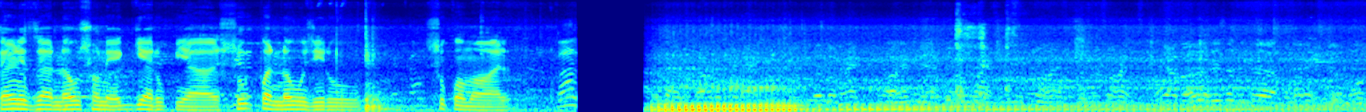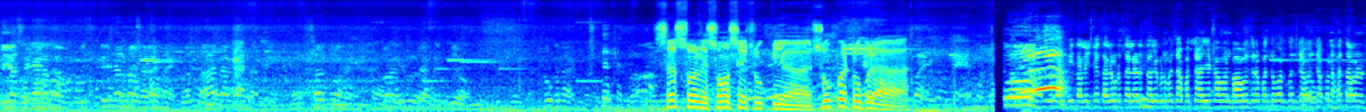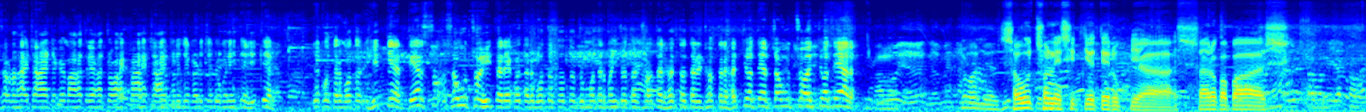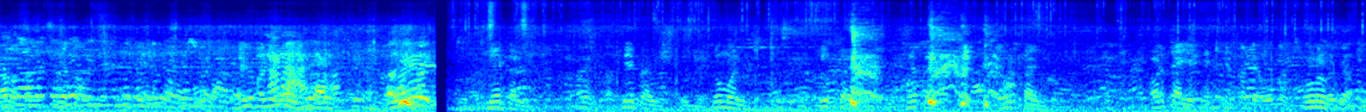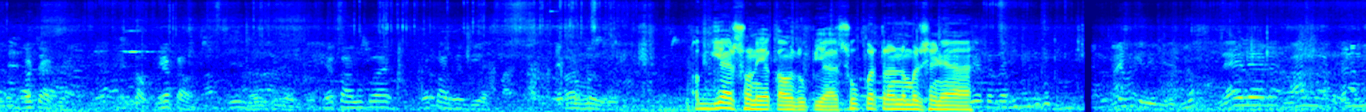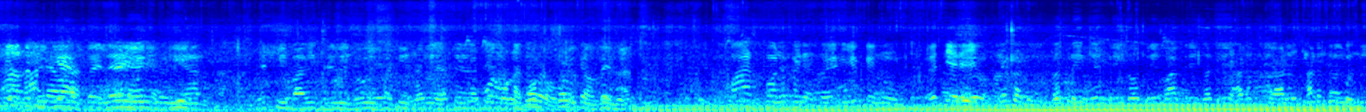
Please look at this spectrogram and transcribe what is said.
ત્રણ હજાર નવસો ને અગિયાર રૂપિયા સુપર નવું જીરું સૂકો માલ છસો ને ચોસઠ રૂપિયા સુપર ટુકડા. પિસ્તાલીસ છેતાલીસ અડતાલીસ અડતાલીસ પચાસ પચાસ એકાવન બાવન ત્રેપન ચોપન પંચાવન છપ્પન સત્તાવન અઠાવન સાઠ સાઠ એકવીસ બાસઠ ચોસઠ પાંસઠ સાઠ ત્રીસ અડસઠ ઓગણસિત્તેર સિત્તેર એકોતેર બોતેર સિત્તેર તેરસો ચૌદસો સિત્તેર એકોતેર બોતેર તોતેર ચુમ્મોતેર પંચોતેર છોતેર સત્તોતેર અઠ્યોતેર સત્યોતેર ચૌદસો અઠ્યોતેર ચૌદસો ને સારો કપાસ. અગિયારસો ને એકાવન રૂપિયા. સુપર ત્રણ નંબર છેણ્યા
